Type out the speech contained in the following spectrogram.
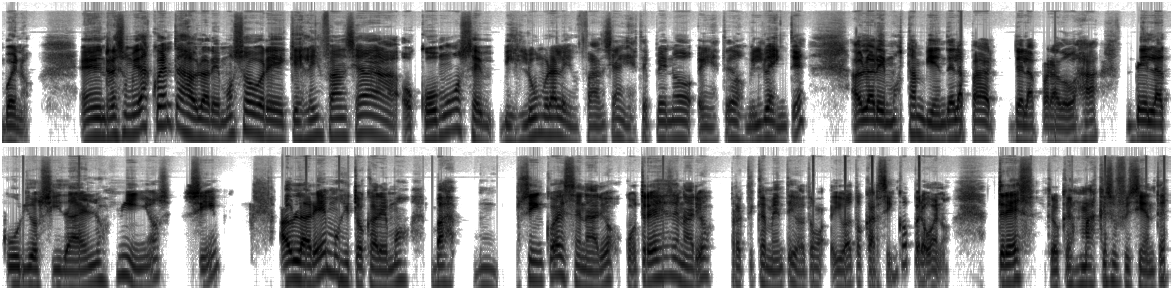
Bueno, en resumidas cuentas hablaremos sobre qué es la infancia o cómo se vislumbra la infancia en este pleno, en este 2020. Hablaremos también de la, de la paradoja de la curiosidad en los niños, ¿sí? Hablaremos y tocaremos cinco escenarios, o tres escenarios prácticamente, iba a, iba a tocar cinco, pero bueno, tres creo que es más que suficiente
